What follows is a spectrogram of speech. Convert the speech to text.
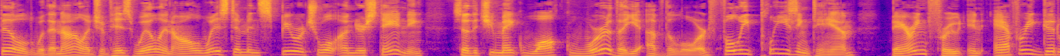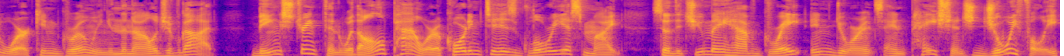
filled with a knowledge of His will in all wisdom and spiritual understanding, so that you may walk worthy of the Lord, fully pleasing to Him bearing fruit in every good work and growing in the knowledge of God, being strengthened with all power according to his glorious might, so that you may have great endurance and patience joyfully,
